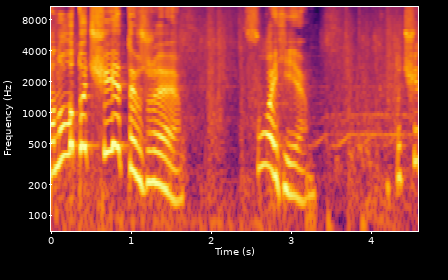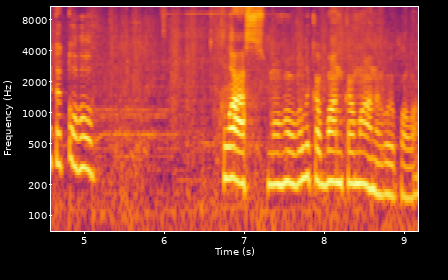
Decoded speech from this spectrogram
Та ну оточити вже. Фогі. Точити того. Клас, мого велика банка мани випала.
